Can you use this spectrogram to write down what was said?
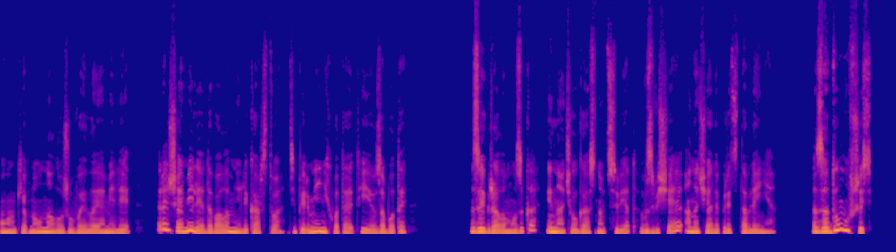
Он кивнул на ложу Вейла и Амелии. Раньше Амелия давала мне лекарства, теперь мне не хватает ее заботы. Заиграла музыка, и начал гаснуть свет, возвещая о начале представления. Задумавшись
